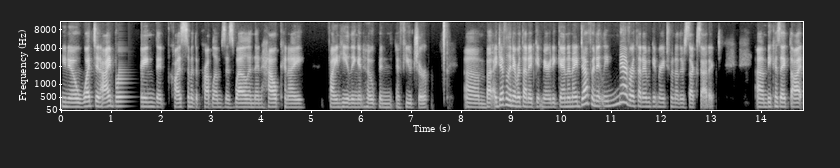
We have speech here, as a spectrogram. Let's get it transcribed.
You know, what did I bring that caused some of the problems as well? And then how can I find healing and hope in a future? Um, but I definitely never thought I'd get married again. And I definitely never thought I would get married to another sex addict um, because I thought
